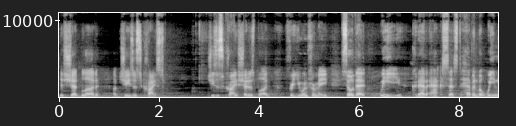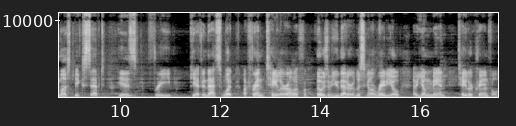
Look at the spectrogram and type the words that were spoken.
the shed blood of Jesus Christ. Jesus Christ shed his blood for you and for me so that we could have access to heaven, but we must accept his free gift. And that's what my friend Taylor, I don't know if those of you that are listening on radio, a young man, Taylor Cranful,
